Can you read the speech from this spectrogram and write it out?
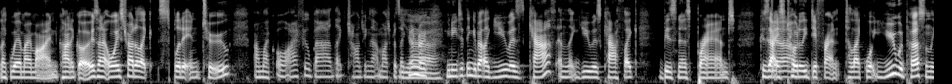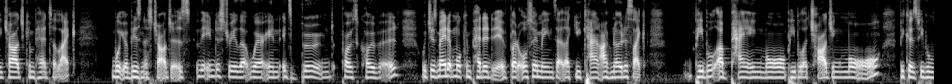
like where my mind kind of goes. And I always try to like split it in two. I'm like, oh, I feel bad like charging that much, but it's like no, no, no, you need to think about like you as Kath and like you as Kath like business brand. Because that is Yeah. totally different to like what you would personally charge compared to like what your business charges. The industry that we're in, it's boomed post COVID, which has made it more competitive, but also means that like you can, I've noticed like people are paying more, people are charging more because people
